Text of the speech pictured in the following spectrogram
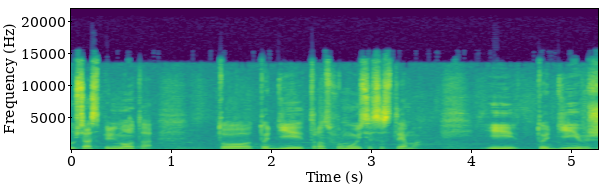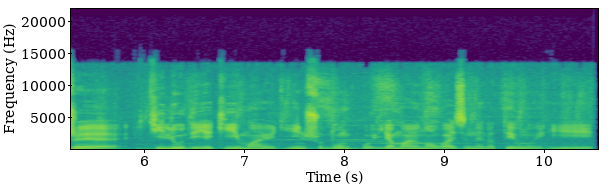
уся спільнота, то тоді трансформується система. І тоді вже ті люди, які мають іншу думку, я маю на увазі негативну і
